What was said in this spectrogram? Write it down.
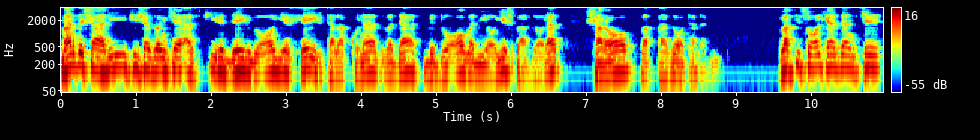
مرد شهری پیش از آنکه از پیر دیر دعای خیر طلب کند و دست به دعا و نیایش بردارد شراب و غذا طلبید. وقتی سوال کردند که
